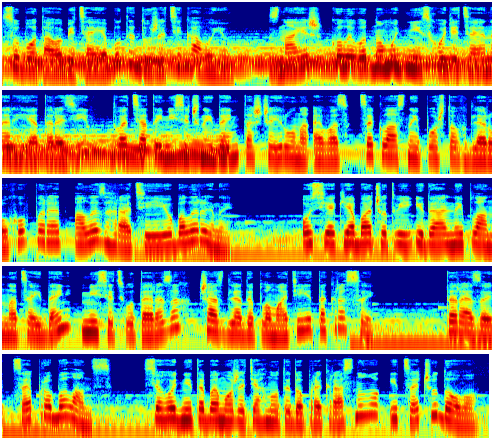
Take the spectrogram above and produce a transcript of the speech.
Субота обіцяє бути дуже цікавою. Знаєш, коли в одному дні сходяться енергія Терезів, 20-й місячний день та ще й руна Еваз це класний поштовх для руху вперед, але з грацією балерини. Ось як я бачу твій ідеальний план на цей день, місяць у Терезах, час для дипломатії та краси. Терези, це про баланс. Сьогодні тебе може тягнути до прекрасного, і це чудово.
